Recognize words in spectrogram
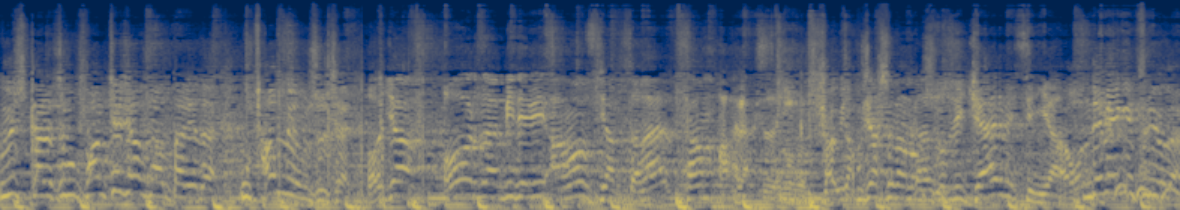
yüz karası bu parça çaldı Antalya'da. Utanmıyor musun sen? Hocam orada bir de bir anons yapsalar tam ahlaksızlık olur. Ya yapacaksın anonsu. Gazoz içer misin ya? Onu demeye getiriyorlar.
